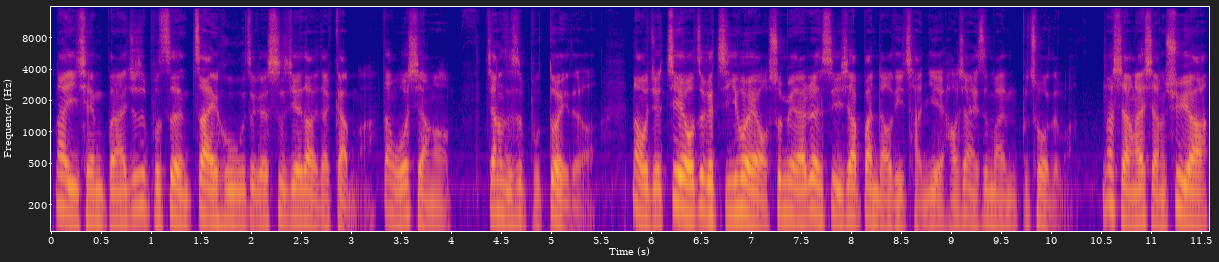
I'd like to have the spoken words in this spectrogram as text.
那以前本来就是不是很在乎这个世界到底在干嘛。但我想哦，这样子是不对的哦。那我觉得借由这个机会哦，顺便来认识一下半导体产业，好像也是蛮不错的嘛。那想来想去啊，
